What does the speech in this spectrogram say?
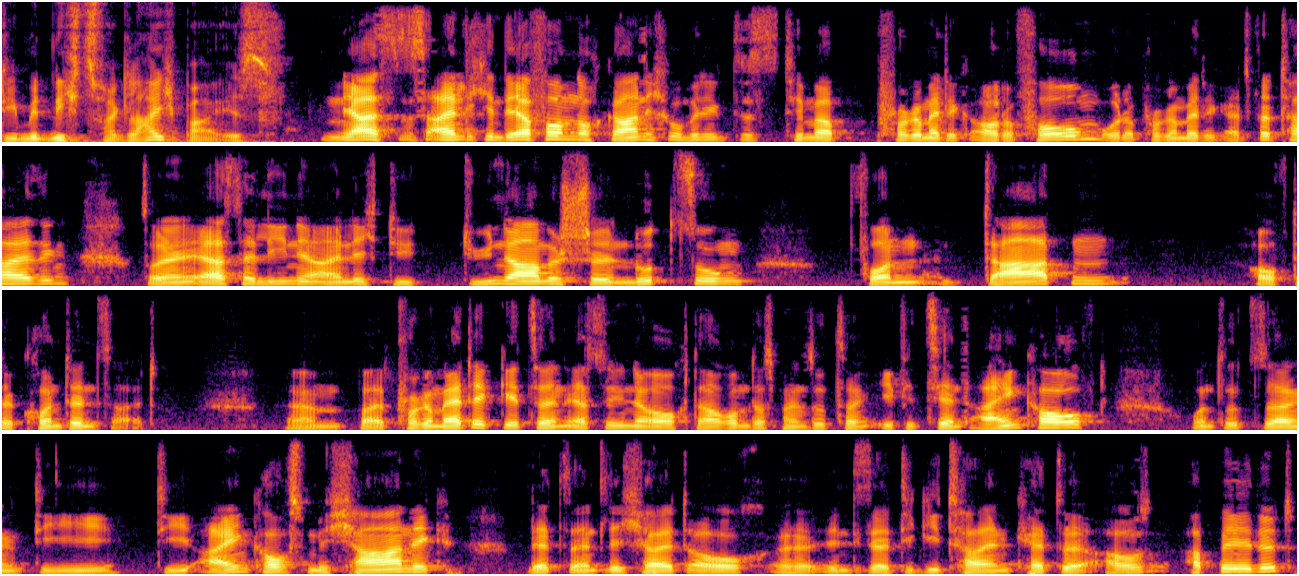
die mit nichts vergleichbar ist? Ja, es ist eigentlich in der Form noch gar nicht unbedingt das Thema Programmatic Out of Home oder Programmatic Advertising, sondern in erster Linie eigentlich die dynamische Nutzung von Daten auf der Content-Seite. Ähm, bei Programmatic geht es ja in erster Linie auch darum, dass man sozusagen effizient einkauft und sozusagen die, die Einkaufsmechanik letztendlich halt auch äh, in dieser digitalen Kette aus, abbildet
